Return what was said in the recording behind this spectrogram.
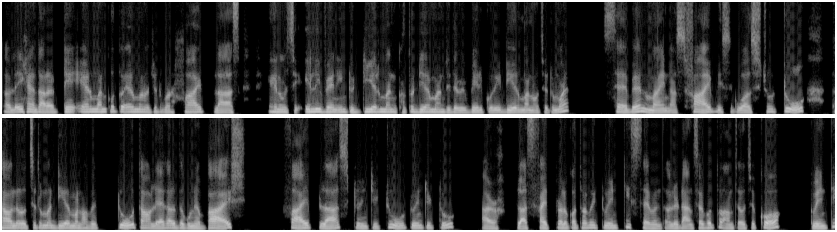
তাহলে এখানে দাঁড়াতে এর মান কত? এর মান হচ্ছে তোমার ফাইভ প্লাস এখানে হচ্ছে ইলেভেন ইন্টু ডি এর মান কত? ডি এর মান যদি আমি বের করি ডি এর মান হচ্ছে তোমার seven minus five is equals to two তাহলে হচ্ছে তোমার ডি এর মান হবে টু তাহলে এগারো দুগুণে বাইশ five plus twenty two twenty two আর প্লাস ফাইভ তাহলে কত হবে? টোয়েন্টি সেভেন তাহলে এটা আনসার কত? আনসার হচ্ছে ক? টোয়েন্টি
